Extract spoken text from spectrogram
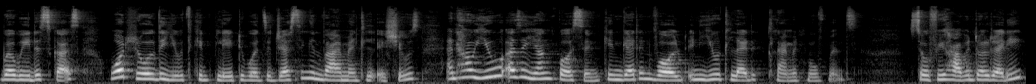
where we discuss what role the youth can play towards addressing environmental issues and how you, as a young person, can get involved in youth led climate movements. So, if you haven't already,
